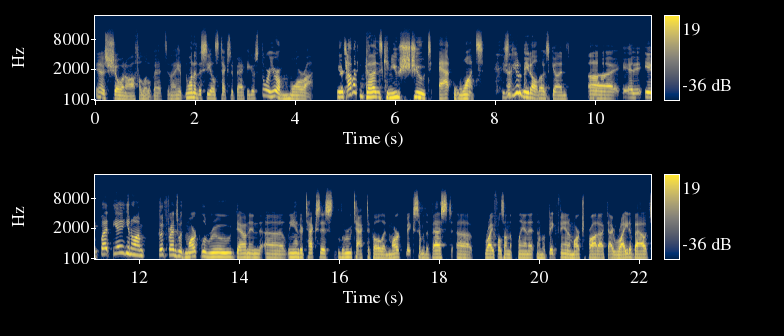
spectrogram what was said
you know, showing off a little bit. And I had one of the SEALs texted back. He goes, "Thor, you're a moron." He goes, "How many guns can you shoot at once?" He said, "You don't need all those guns." Uh, it, it, but yeah, you know, I'm good friends with Mark LaRue down in uh, Leander, Texas, LaRue Tactical, and Mark makes some of the best uh, rifles on the planet. I'm a big fan of Mark's product. I write about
